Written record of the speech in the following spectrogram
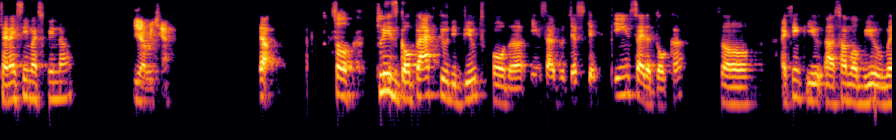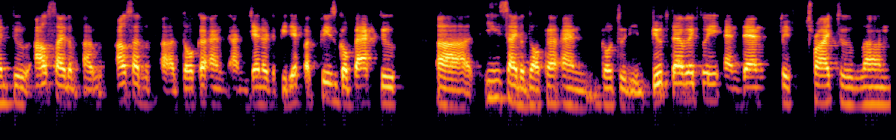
can I see my screen now? Yeah, we can. Yeah. So please go back to the build folder inside the Jetscape, inside the Docker. So I think you uh, some of you went to outside of uh, outside of uh, Docker and and generate the PDF, but please go back to uh, inside the Docker and go to the build directory, and then please try to run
